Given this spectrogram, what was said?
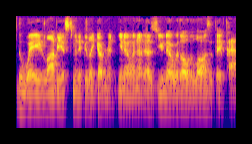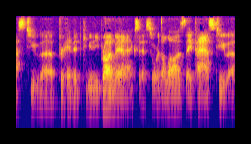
the way lobbyists manipulate government, you know, and uh, as you know, with all the laws that they've passed to uh, prohibit community broadband access, or the laws they passed to uh,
